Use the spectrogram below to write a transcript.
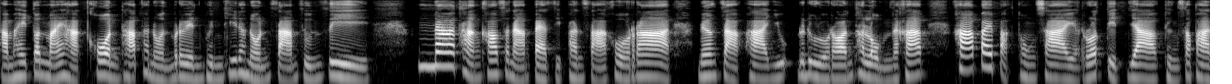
ทำให้ต้นไม้หักโค่นทับถนนบริเวณพื้นที่ถนน 304หน้าทางเข้าสนาม 80 พรรษาโคราช เนื่องจากพายุฤดูร้อนถล่มนะครับ ขาไปปักธงชัย รถติดยาวถึงสะพาน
